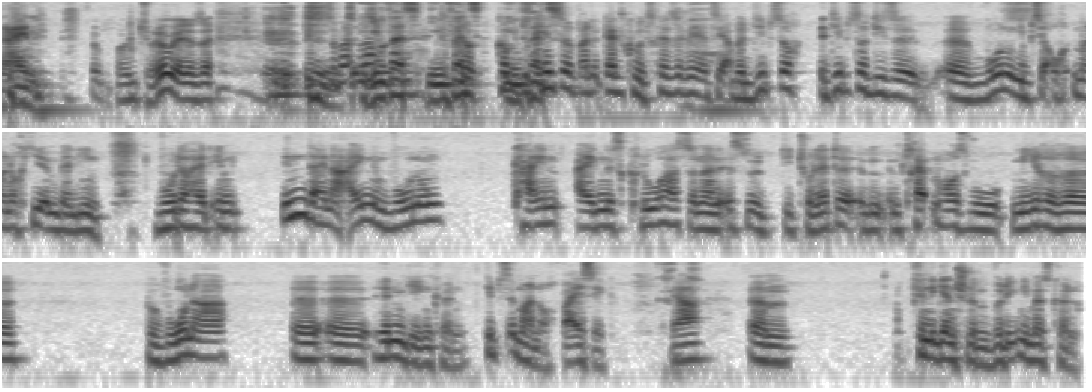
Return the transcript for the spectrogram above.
nein. Entschuldigung, jedenfalls, jedenfalls, komm, jedenfalls. Du kennst doch, ganz kurz, kannst du mir erzählen, aber gibt's doch, gibt's doch diese äh, Wohnung, gibt's ja auch immer noch hier in Berlin, wo du halt eben in deiner eigenen Wohnung kein eigenes Klo hast, sondern ist so die Toilette im, im Treppenhaus, wo mehrere Bewohner äh, äh, hingehen können. Gibt's immer noch, weiß ich. Krass. Ja, ähm, Finde ich ganz schlimm, würde ich niemals können.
